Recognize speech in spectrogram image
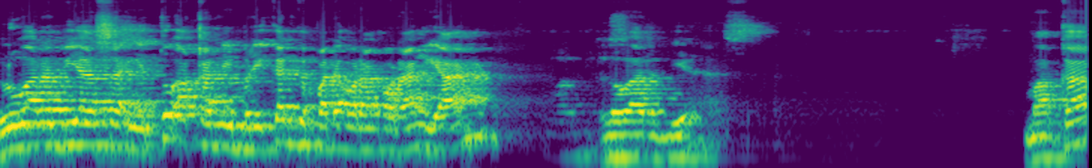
Luar biasa itu akan diberikan kepada orang-orang yang luar biasa. Maka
